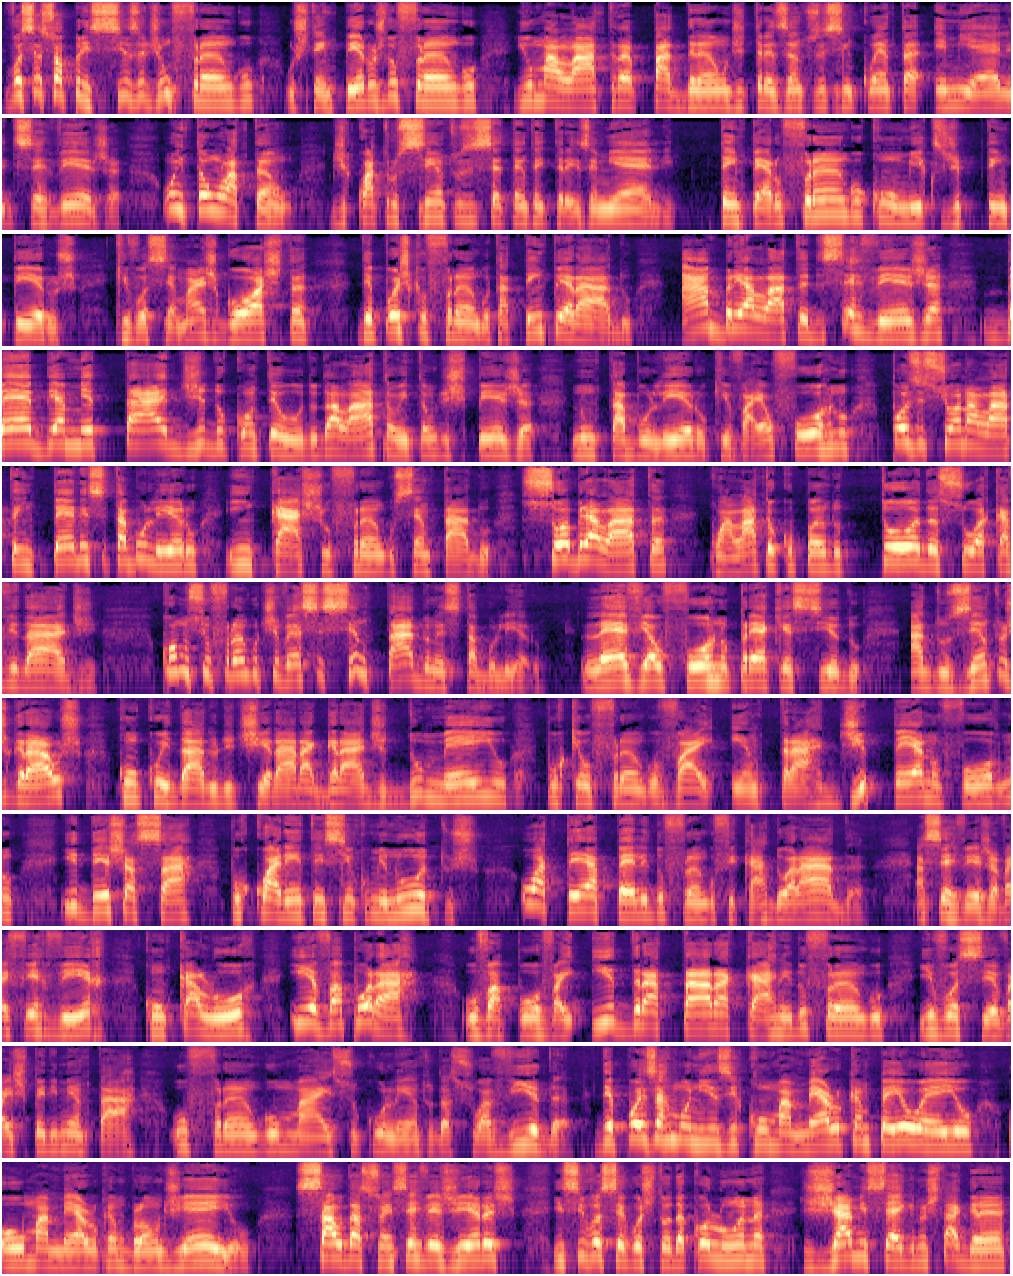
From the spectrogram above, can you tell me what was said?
Você só precisa de um frango, os temperos do frango e uma latra padrão de 350 ml de cerveja, ou então um latão de 473 ml. Tempera o frango com um mix de temperos que você mais gosta. Depois que o frango está temperado, abre a lata de cerveja, bebe a metade do conteúdo da lata, ou então despeja num tabuleiro que vai ao forno, posiciona a lata em pé nesse tabuleiro e encaixa o frango sentado sobre a lata, com a lata ocupando toda a sua cavidade, como se o frango tivesse sentado nesse tabuleiro. Leve ao forno pré-aquecido a 200 graus, com cuidado de tirar a grade do meio, porque o frango vai entrar de pé no forno e deixa assar por 45 minutos, ou até a pele do frango ficar dourada. A cerveja vai ferver com calor e evaporar o vapor vai hidratar a carne do frango e você vai experimentar o frango mais suculento da sua vida. Depois harmonize com uma American Pale Ale ou uma American Blonde Ale. Saudações cervejeiras e se você gostou da coluna, já me segue no Instagram,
